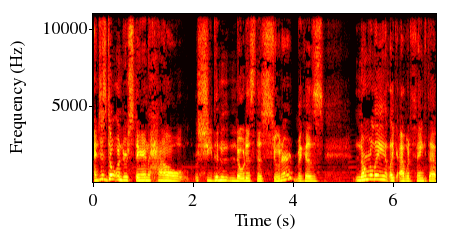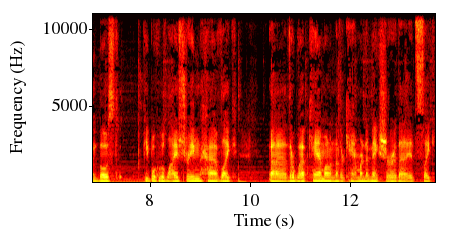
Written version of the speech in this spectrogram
I just don't understand how she didn't notice this sooner because normally like I would think that most people who live stream have like uh, their webcam on another camera to make sure that it's like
